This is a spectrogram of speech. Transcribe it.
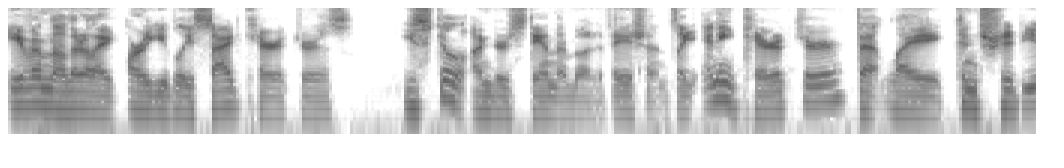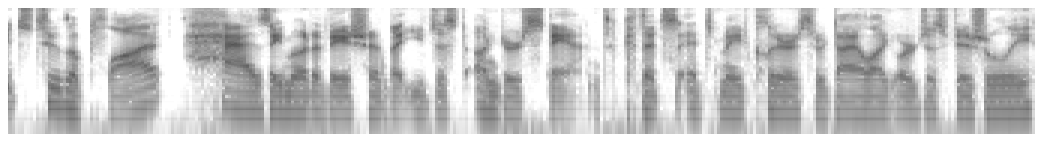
Even though they're like arguably side characters, you still understand their motivations. Like any character that like contributes to the plot has a motivation that you just understand because it's it's made clear through dialogue or just visually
